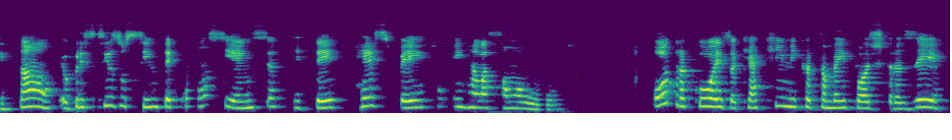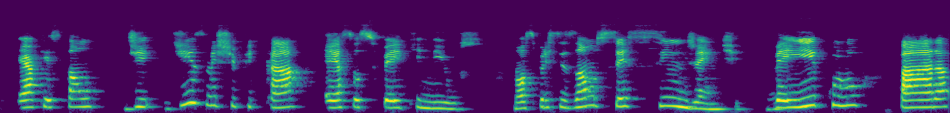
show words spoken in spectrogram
Então, eu preciso sim ter consciência e ter respeito em relação ao outro. Outra coisa que a química também pode trazer é a questão de desmistificar essas fake news. Nós precisamos ser, sim, gente, veículo para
